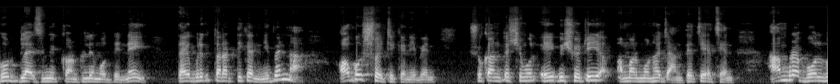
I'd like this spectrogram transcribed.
গুড গ্লাইসেমিক কন্ট্রোলের মধ্যে নেই। তাই বলে তারা টিকা নেবেন না? অবশ্যই টিকা নেবেন। সুকান্ত শিমুল, এই বিষয়টি আমার মনে হয় জানতে চেয়েছেন। আমরা বলব,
